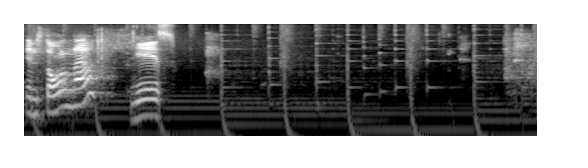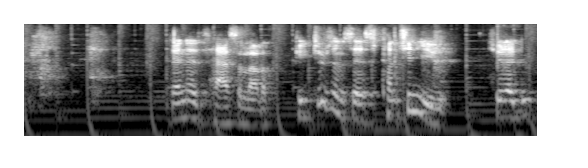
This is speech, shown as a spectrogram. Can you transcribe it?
install now. Yes. Then it has a lot of pictures and says continue. Should I do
